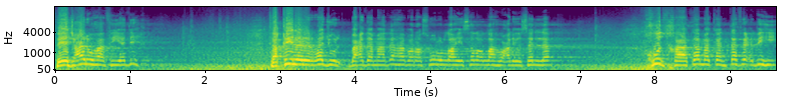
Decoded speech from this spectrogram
فيجعلها في يده. فقيل للرجل بعدما ذهب رسول الله صلى الله عليه وسلم خذ خاتمك انتفع به.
